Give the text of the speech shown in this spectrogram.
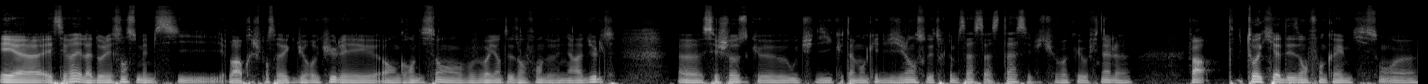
Et, euh, et c'est vrai, l'adolescence, même si. Bon, après, je pense avec du recul et en grandissant, en voyant tes enfants devenir adultes, euh, ces choses que, où tu dis que tu as manqué de vigilance ou des trucs comme ça, ça se tasse, et puis tu vois qu'au final. Enfin, toi qui as des enfants quand même qui sont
